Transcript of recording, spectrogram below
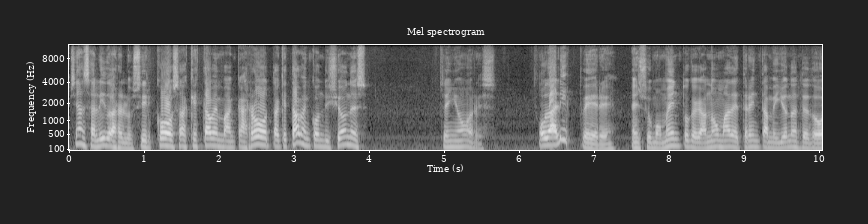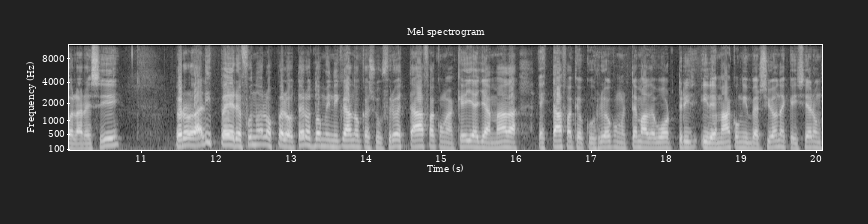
Se han salido a relucir cosas, que estaba en bancarrota, que estaba en condiciones, señores. Odalí Pérez, en su momento que ganó más de 30 millones de dólares, sí, pero Dalí Pérez fue uno de los peloteros dominicanos que sufrió estafa con aquella llamada estafa que ocurrió con el tema de World Tree y demás con inversiones que hicieron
